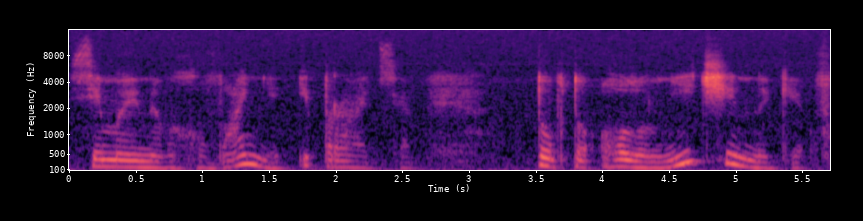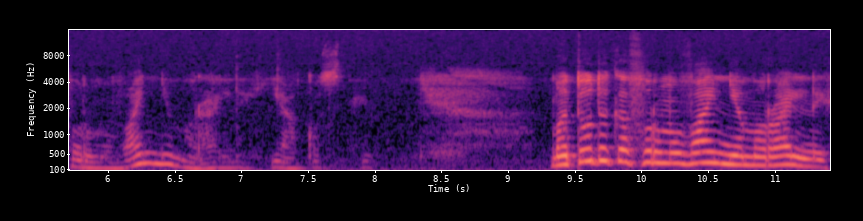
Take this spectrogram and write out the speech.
сімейне виховання і праця, тобто головні чинники формування моральних якостей. Методика формування моральних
